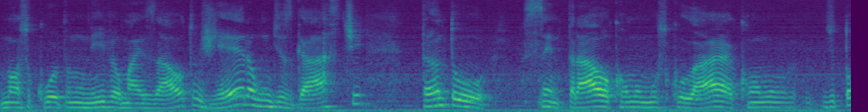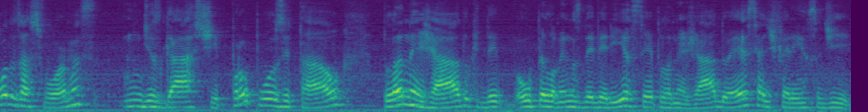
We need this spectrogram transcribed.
nosso corpo num nível mais alto, gera um desgaste, tanto central como muscular, como de todas as formas, um desgaste proposital, planejado, que de, ou pelo menos deveria ser planejado. Essa é a diferença de,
